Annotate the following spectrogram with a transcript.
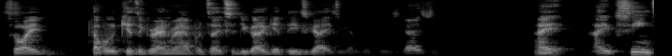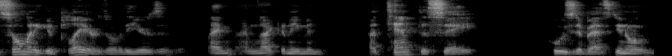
So I, a couple of kids at Grand Rapids, I said, you got to get these guys. You got to get these guys. I I've seen so many good players over the years. I'm I'm not going to even attempt to say who's the best. You know,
